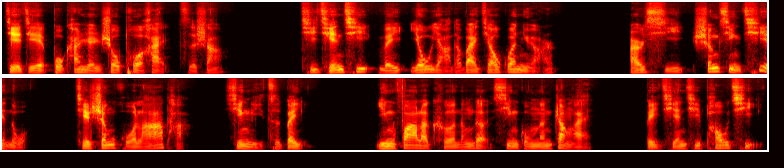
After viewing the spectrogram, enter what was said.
姐姐不堪忍受迫害，自杀。其前妻为优雅的外交官女儿，儿媳生性怯懦，且生活邋遢，心理自卑，引发了可能的性功能障碍，被前妻抛弃。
